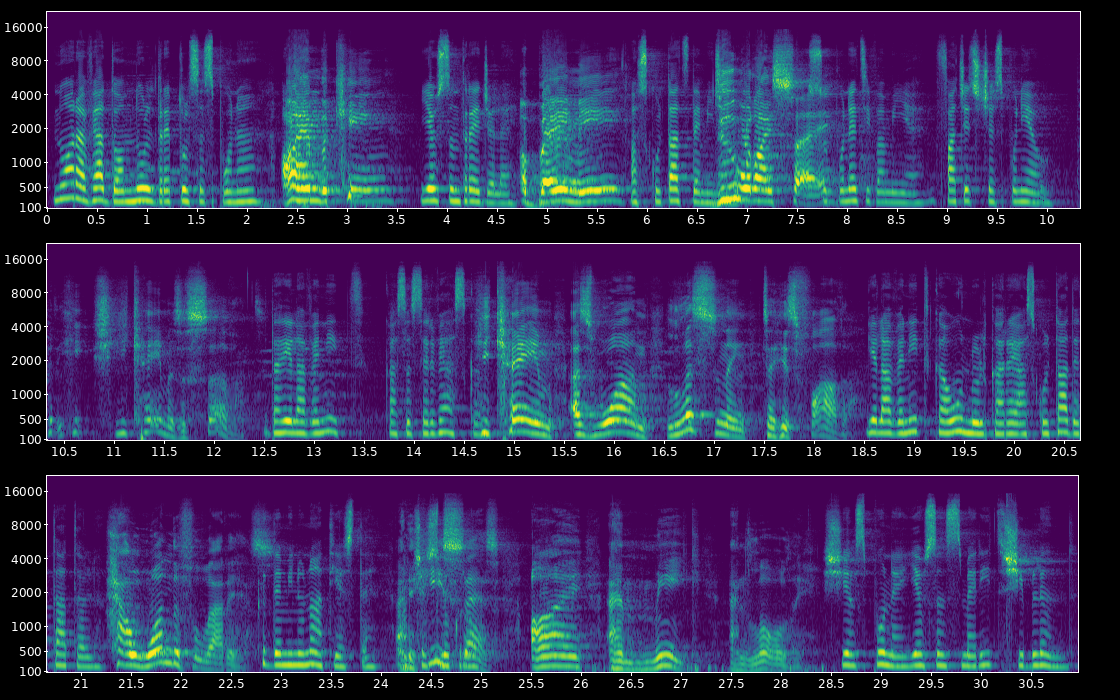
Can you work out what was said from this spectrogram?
Nu ar avea Domnul dreptul să spună, I am the king, eu sunt regele, obey me, ascultați de mine, do what I say? supuneți-vă mie, faceți ce spun eu. But he, he came as a servant. Dar el a venit ca să servească. He came as one listening to his father. El a venit ca unul care a ascultat de Tatăl. How wonderful that Cât is. de minunat este And acest he lucru. says, I am meek and lowly. Și el spune, eu sunt smerit și blând.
